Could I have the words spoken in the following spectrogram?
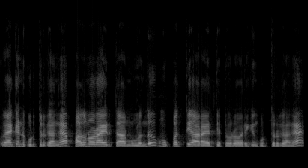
வேக்கண்ட் கொடுத்துருக்காங்க. பதினோராயிரத்தி அறநூறுலேருந்து முப்பத்தி ஆறாயிரத்தி எட்நூறு வரைக்கும் கொடுத்துருக்காங்க.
